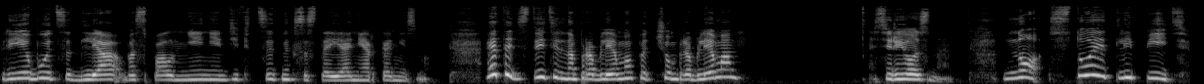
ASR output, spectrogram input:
требуется для восполнения дефицитных состояний организма. Это действительно проблема, причем проблема серьезная. Но стоит ли пить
